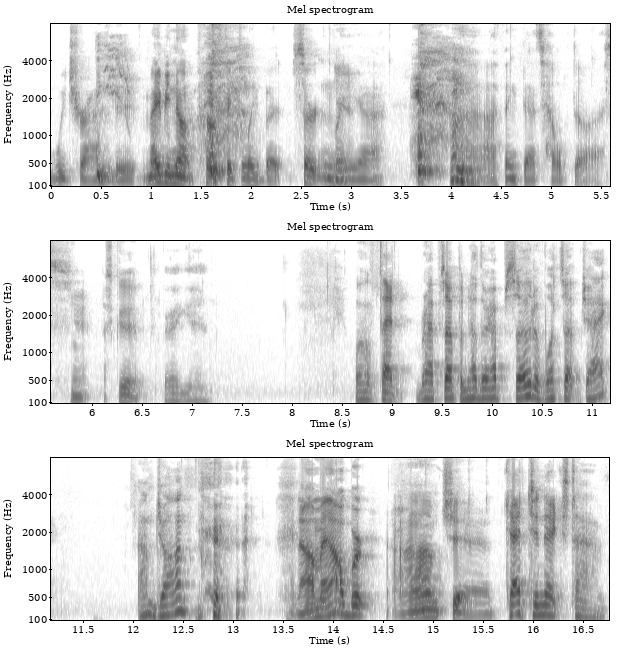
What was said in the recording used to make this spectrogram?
we try to do. Maybe not perfectly, but certainly uh, uh, I think that's helped us. Yeah, that's good. Very good. Well, if that wraps up another episode of What's Up, Jack, I'm John. And I'm Albert. I'm Chad. Catch you next time.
